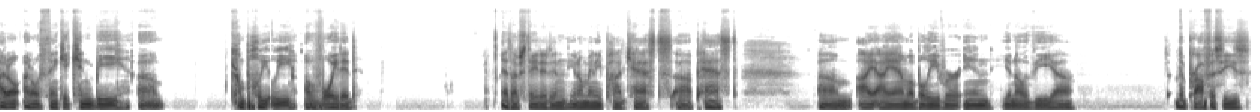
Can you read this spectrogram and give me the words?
I don't, I don't think it can be um, completely avoided as I've stated in, you know, many podcasts uh, past, um, I, I am a believer in, you know, the uh, the prophecies,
